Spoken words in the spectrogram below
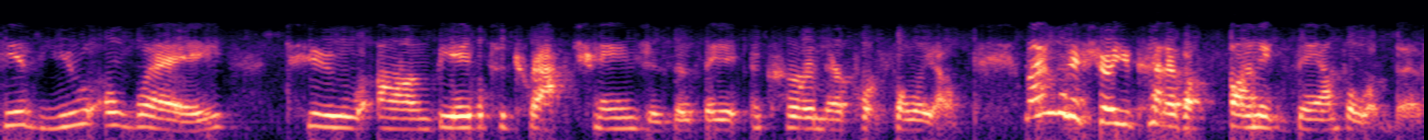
give you a way to um, be able to track changes as they occur in their portfolio. And I'm going to show you kind of a fun example of this.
